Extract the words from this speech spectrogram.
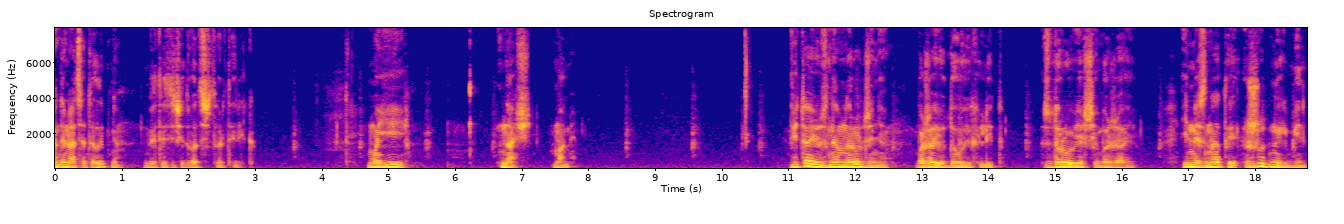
11 липня 2024 рік. Моїй нашій мамі. Вітаю з днем народження. Бажаю довгих літ. Здоров'я ще бажаю. І не знати жодних бід.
